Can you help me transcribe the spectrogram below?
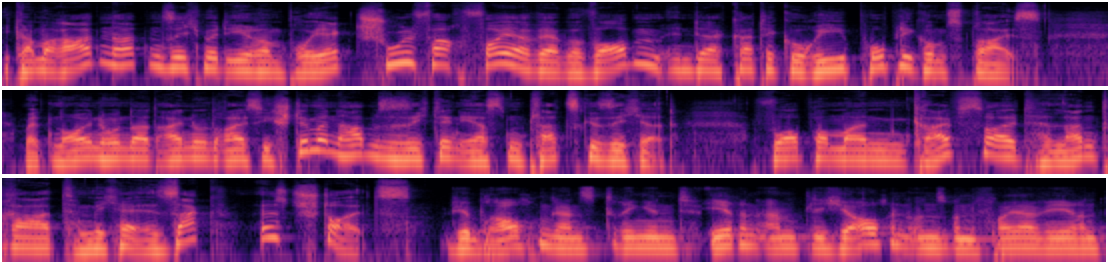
Die Kameraden hatten sich mit ihrem Projekt Schulfach Feuerwehr beworben in der Kategorie Publikumspreis. Mit 931 Stimmen haben sie sich den ersten Platz gesichert. Vorpommern-Greifswald Landrat Michael Sack ist stolz. Wir brauchen ganz dringend Ehrenamtliche auch in unseren Feuerwehren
